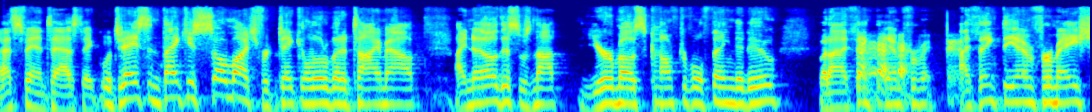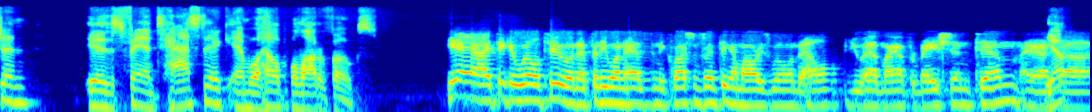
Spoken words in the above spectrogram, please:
That's fantastic. Well, Jason, thank you so much for taking a little bit of time out. I know this was not your most comfortable thing to do, but I think the informa- I think the information is fantastic and will help a lot of folks. Yeah, I think it will too. And if anyone has any questions or anything, I'm always willing to help. You have my information, Tim, and yep. uh,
